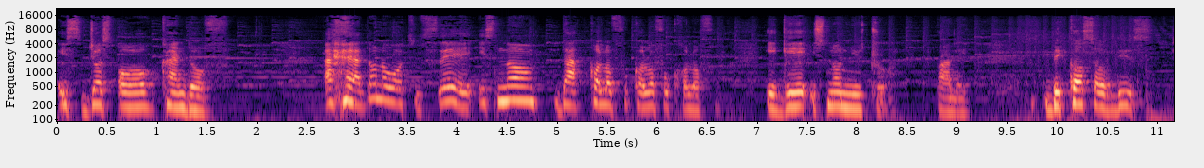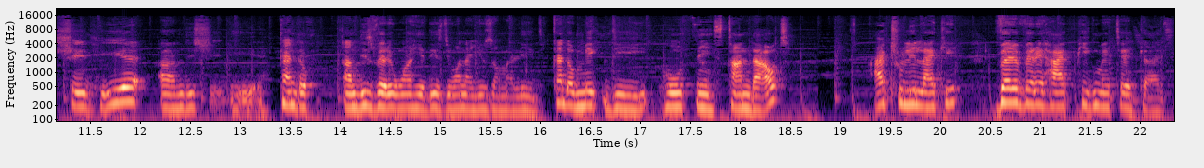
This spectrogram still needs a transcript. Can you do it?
it's just all kind of I, I don't know what to say. It's not that colorful colorful colorful. Again it's not neutral palette because of this shade here and this shade here. Kind of and this very one here this is the one i use on my lid. Kind of make the whole thing stand out. I truly like it. Very very high pigmented guys.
